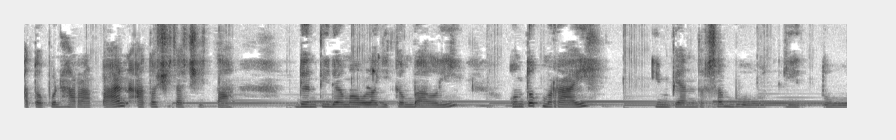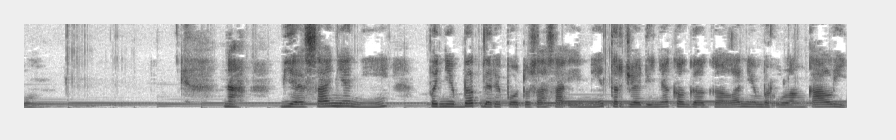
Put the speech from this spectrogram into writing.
ataupun harapan atau cita-cita, dan tidak mau lagi kembali untuk meraih impian tersebut gitu. Nah, biasanya nih penyebab dari putus asa ini terjadinya kegagalan yang berulang kali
